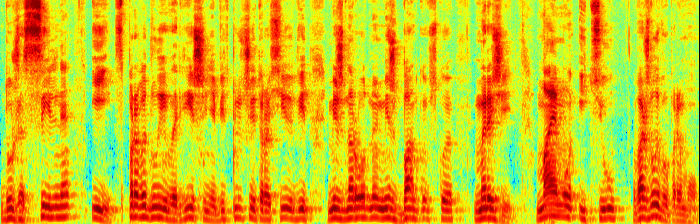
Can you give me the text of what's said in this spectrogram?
дуже сильне і справедливе рішення відключити Росію від міжнародної міжбанківської мережі. Маємо і цю важливу перемогу.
